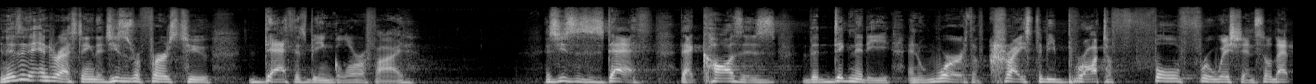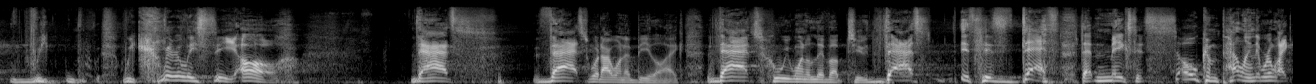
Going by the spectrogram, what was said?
And isn't it interesting that Jesus refers to death as being glorified? It's Jesus' death that causes the dignity and worth of Christ to be brought to full fruition so that we, we clearly see, oh, that's, that's what I want to be like. That's who we want to live up to. That's, it's his death that makes it so compelling that we're like,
